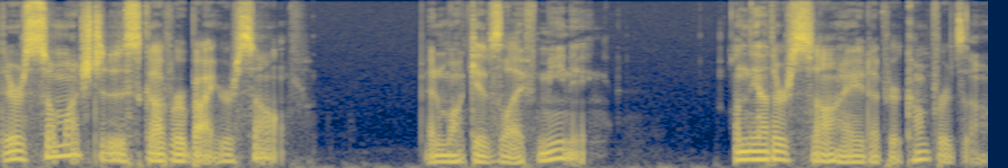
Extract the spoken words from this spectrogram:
There is so much to discover about yourself and what gives life meaning on the other side of your comfort zone.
